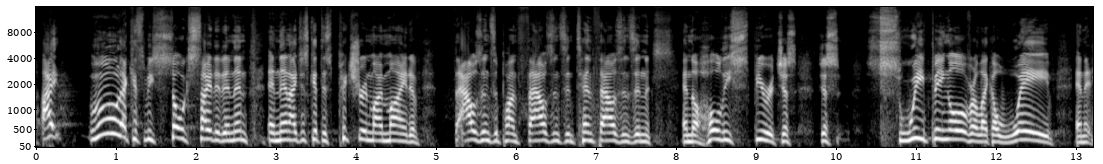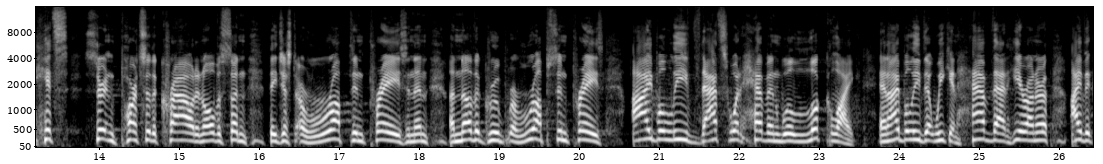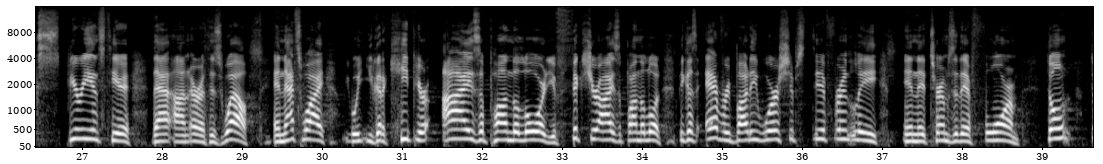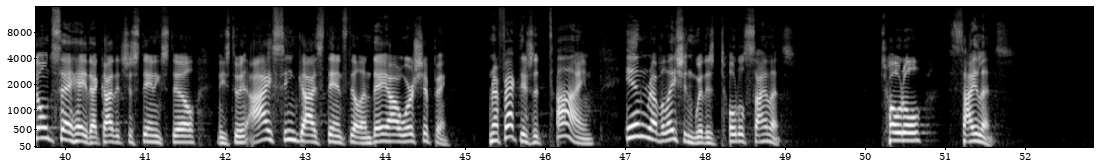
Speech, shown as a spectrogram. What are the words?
I. Ooh, that gets me so excited. And then, and then I just get this picture in my mind of thousands upon thousands and ten thousands, and, and the Holy Spirit just, just sweeping over like a wave and it hits certain parts of the crowd and all of a sudden they just erupt in praise and then another group erupts in praise. I believe that's what heaven will look like and i believe that we can have that here on earth. I've experienced here that on earth as well and that's why you got to keep your eyes upon the lord. You fix your eyes upon the lord because everybody worships differently in the terms of their form don't don't say, hey, that guy that's just standing still and he's doing, I've seen guys stand still and they are worshiping. Matter of fact, there's a time in Revelation where there's total silence. Total silence.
